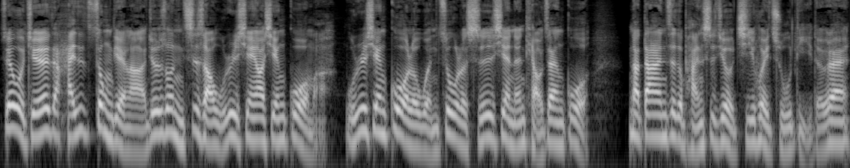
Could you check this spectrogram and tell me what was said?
所以我觉得还是重点啦，就是说你至少五日线要先过嘛，五日线过了稳住了，十日线能挑战过，那当然这个盘势就有机会筑底，对不对？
